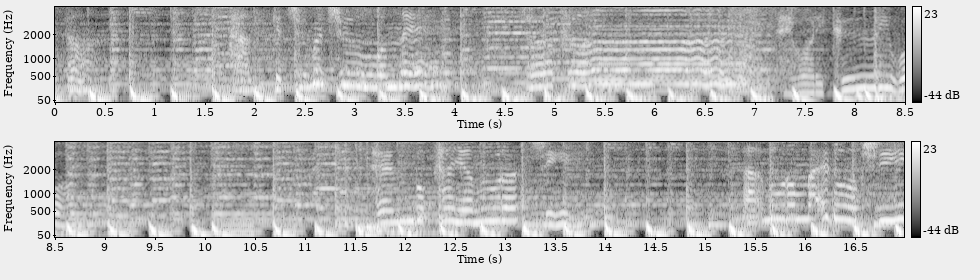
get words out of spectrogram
앞에서 함께 춤을 추었네. 저런 세월이 그리워. 행복하냐 물었지. 아무런 말도 없이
